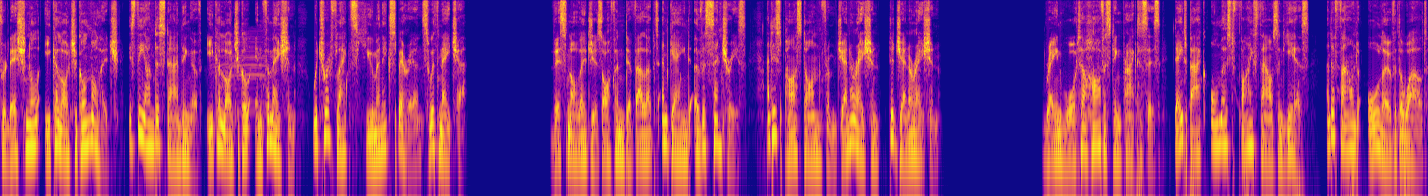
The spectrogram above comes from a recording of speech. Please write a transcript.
Traditional ecological knowledge is the understanding of ecological information which reflects human experience with nature. This knowledge is often developed and gained over centuries and is passed on from generation to generation. Rainwater harvesting practices date back almost 5,000 years and are found all over the world.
